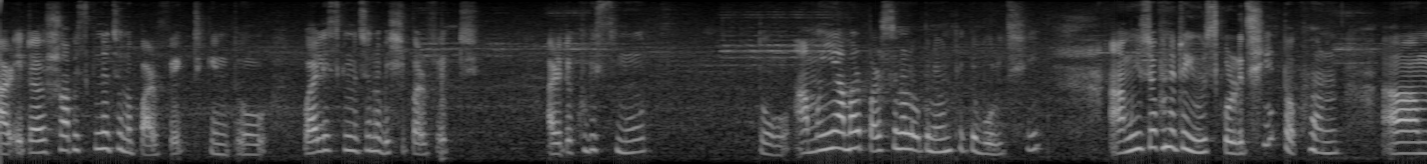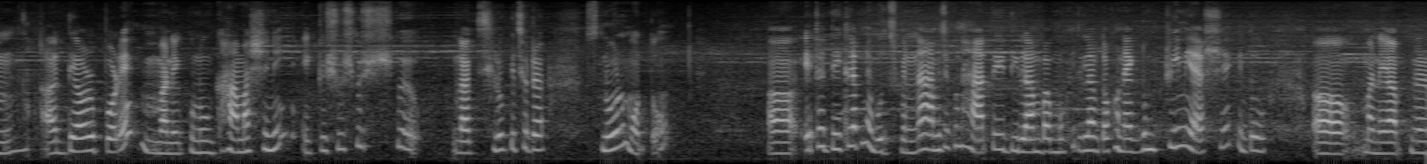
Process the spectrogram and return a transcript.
আর এটা সব স্কিনের জন্য পারফেক্ট কিন্তু অয়েলি স্কিনের জন্য বেশি পারফেক্ট আর এটা খুবই স্মুথ তো আমি আমার পার্সোনাল ওপিনিয়ন থেকে বলছি, আমি যখন এটা ইউজ করেছি, তখন দেওয়ার পরে মানে কোনো ঘাম আসেনি, একটু শুষ্ক শুষ্ক লাগছিল, কিছুটা স্নোর মতো। এটা দেখলে আপনি বুঝবেন না। আমি যখন হাতে দিলাম বা মুখে দিলাম তখন একদম ক্রিমি আসে, কিন্তু মানে আপনার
